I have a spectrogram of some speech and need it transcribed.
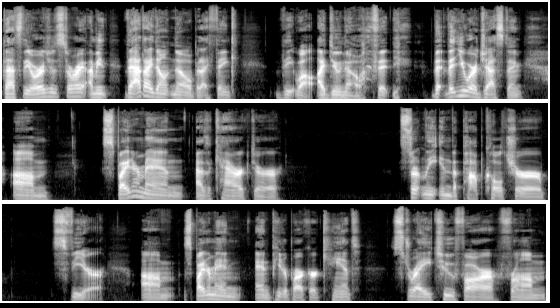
That's the origin story. I mean, that I don't know, but I think the well, I do know that that, that you are jesting. Um, Spider-Man as a character, certainly in the pop culture sphere, um, Spider-Man and Peter Parker can't stray too far from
